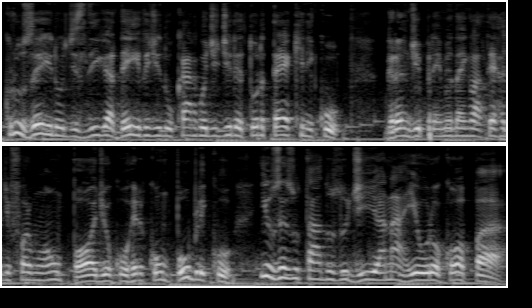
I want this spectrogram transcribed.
Cruzeiro desliga David do cargo de diretor técnico. Grande Prêmio da Inglaterra de Fórmula 1 pode ocorrer com público e os resultados do dia na Eurocopa.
